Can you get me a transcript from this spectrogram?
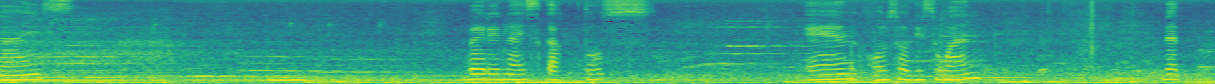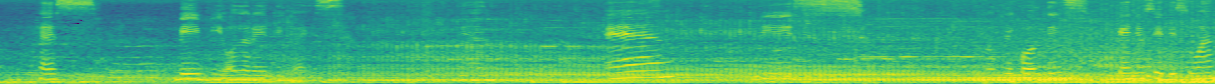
guys. Very nice cactus. And also this one that has baby already guys. Ayan. and this what we call this? Can you see this one?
